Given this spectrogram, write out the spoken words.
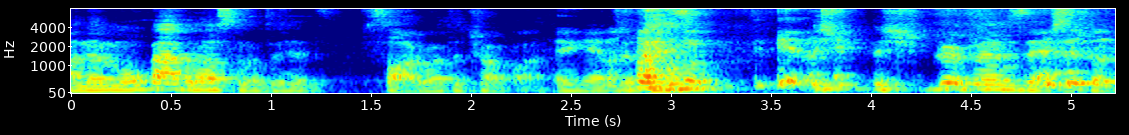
hanem mobában azt mondod, hogy hát szar volt a csapat. Igen. És, és rögtön az első.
